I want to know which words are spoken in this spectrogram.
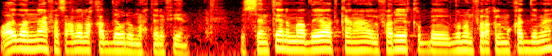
وأيضا نافس على لقب دوري المحترفين. السنتين الماضيات كان هذا الفريق ضمن فرق المقدمة.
